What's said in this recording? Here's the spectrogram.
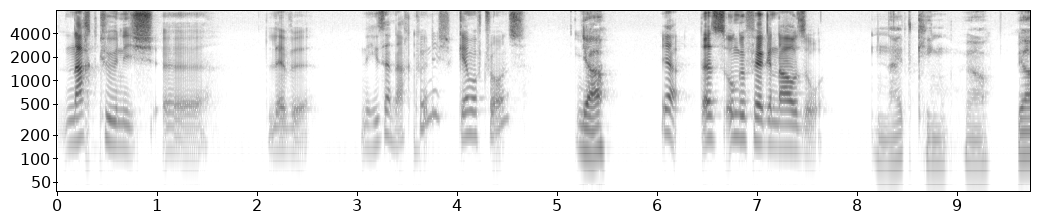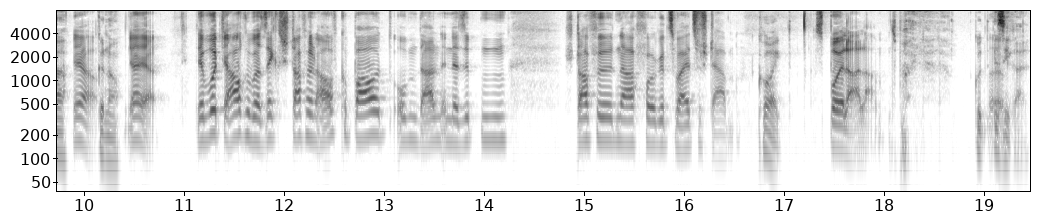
Nachtkönig-Level. Ne, hieß er Nachtkönig? Game of Thrones? Ja. Ja, das ist ungefähr genauso. Night King, ja. Ja, Ja, genau. Ja, ja. Der wurde ja auch über sechs Staffeln aufgebaut, um dann in der siebten Staffel nach Folge 2 zu sterben. Korrekt. Spoiler-Alarm. Gut, ist egal.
